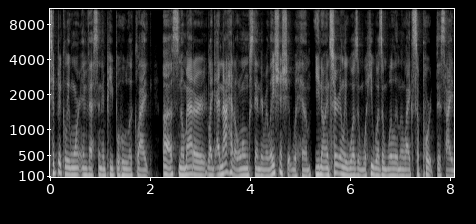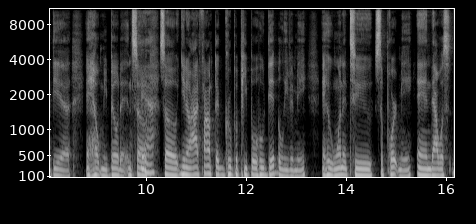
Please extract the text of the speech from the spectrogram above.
typically weren't investing in people who look like us no matter like and I had a long standing relationship with him, you know, and certainly wasn't he wasn't willing to like support this idea and help me build it. And so yeah. so, you know, I found a group of people who did believe in me and who wanted to support me. And that was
